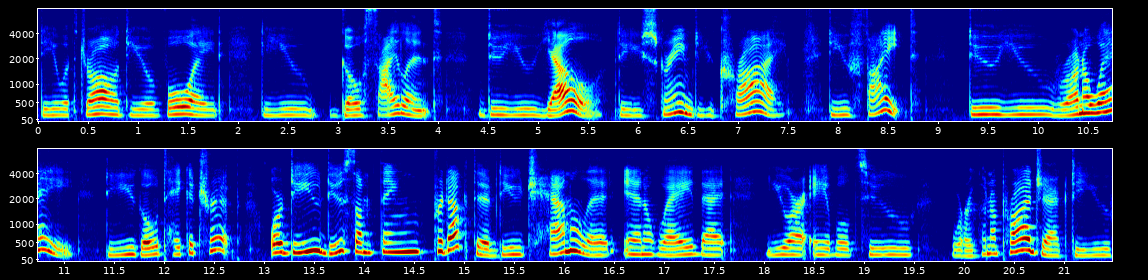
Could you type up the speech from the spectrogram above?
Do you withdraw? Do you avoid? Do you go silent? Do you yell? Do you scream? Do you cry? Do you fight? Do you run away? Do you go take a trip? Or do you do something productive? Do you channel it in a way that you are able to work on a project? Do you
